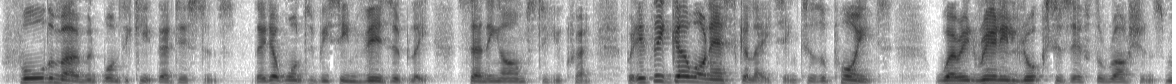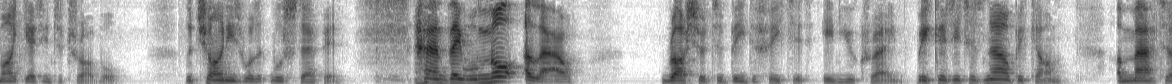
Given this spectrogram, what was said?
for the moment, want to keep their distance. They don't want to be seen visibly sending arms to Ukraine. But if they go on escalating to the point where it really looks as if the Russians might get into trouble, the Chinese will, will step in. And they will not allow Russia to be defeated in Ukraine because it has now become a matter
